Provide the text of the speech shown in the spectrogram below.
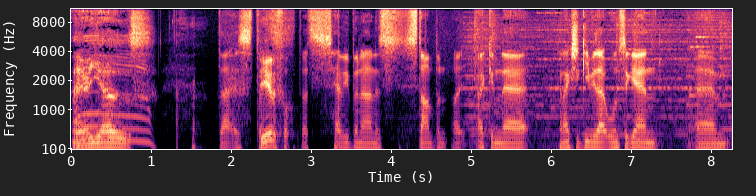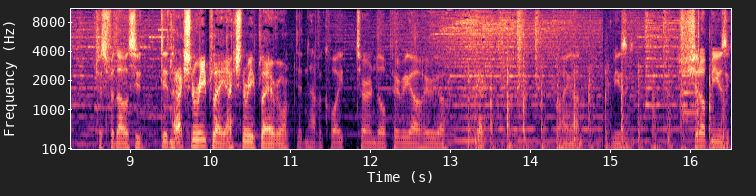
There he goes. That is that's, Beautiful. That's heavy bananas stomping. I, I can uh, can actually give you that once again, um, just for those who didn't Action replay. Action replay, everyone. didn't have it quite turned up. Here we go. Here we go. Okay. Oh, hang on, music. Shut up, music.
